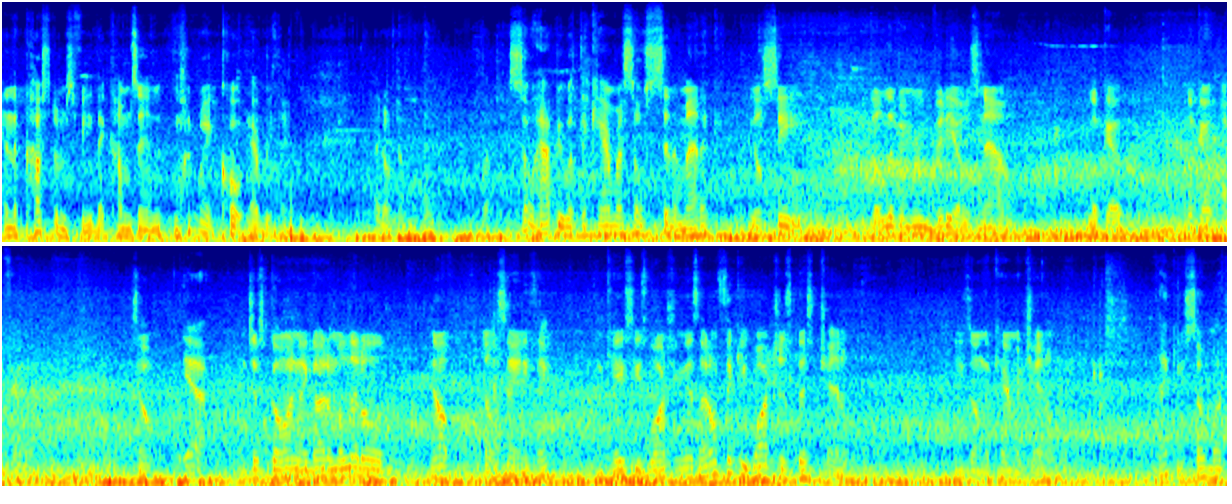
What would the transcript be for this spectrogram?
and the customs fee that comes in. Do I quote everything? I don't know. But so happy with the camera, so cinematic. You'll see the living room videos now. Look out. Look out, my friend. So, yeah, I'm just going. I got him a little. Nope, don't say anything. In case he's watching this, I don't think he watches this channel. He's on the camera channel, but thank you so much,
